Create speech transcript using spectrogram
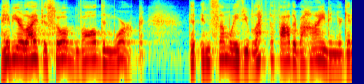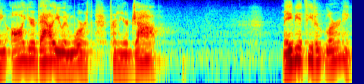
Maybe your life is so involved in work that in some ways you've left the Father behind and you're getting all your value and worth from your job. Maybe it's even learning.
